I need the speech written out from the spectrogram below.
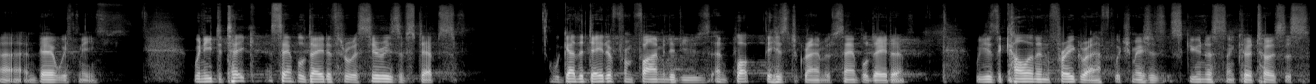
Uh, and bear with me. We need to take sample data through a series of steps. We gather data from farm interviews and plot the histogram of sample data we use the Cullen and Frey graph, which measures skewness and kurtosis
